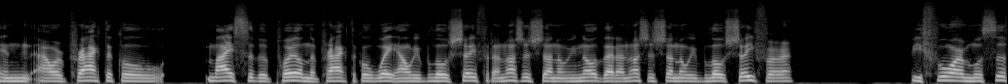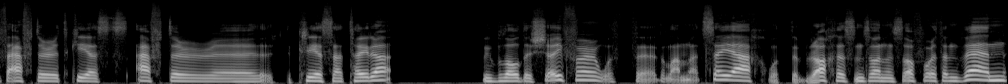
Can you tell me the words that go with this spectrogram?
in our practical Maisa B'Poil, in the practical way, how we blow shofar on Rosh Hashanah. We know that on Rosh Hashanah we blow shofar before Musaf, after Tkiyas, after uh, Kriyas HaTorah. We blow the shofar with uh, the Lam Natseach, with the brachas, and so on and so forth. And then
